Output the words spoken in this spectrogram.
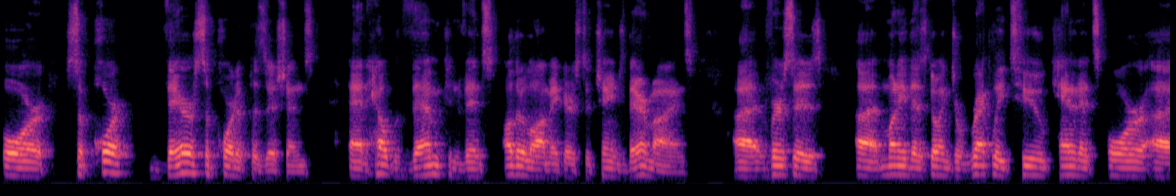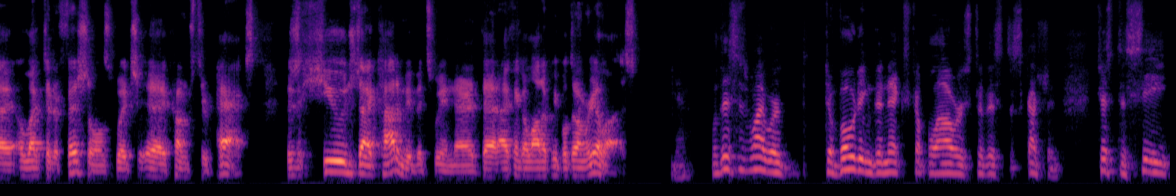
or support their supportive positions and help them convince other lawmakers to change their minds uh, versus uh, money that's going directly to candidates or uh, elected officials, which uh, comes through PACs. There's a huge dichotomy between there that I think a lot of people don't realize. Yeah. Well, this is why we're devoting the next couple hours to this discussion, just to see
